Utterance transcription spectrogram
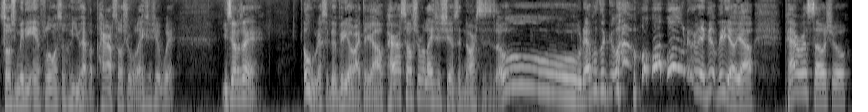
Social media influencer who you have a parasocial relationship with. You see what I'm saying? Oh, that's a good video right there, y'all. Parasocial relationships and narcissists. Oh, that was a good, that was a good video, y'all. Parasocial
